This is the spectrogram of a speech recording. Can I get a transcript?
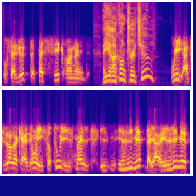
pour sa lutte pacifique en Inde. Et il rencontre Churchill? Oui, à plusieurs occasions et surtout, il se met, il, limite d'ailleurs, il limite.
